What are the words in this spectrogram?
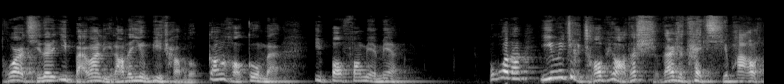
土耳其的一百万里拉的硬币差不多，刚好购买一包方便面不过呢，因为这个钞票它实在是太奇葩了，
